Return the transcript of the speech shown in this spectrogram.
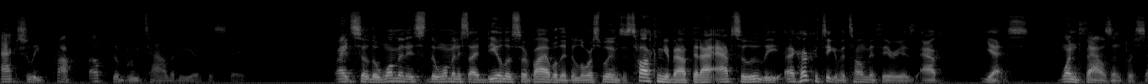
actually prop up the brutality of the state. Right? So the woman is the womanist ideal of survival that Dolores Williams is talking about that I absolutely like her critique of atonement theory is ab- yes, 1000%.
